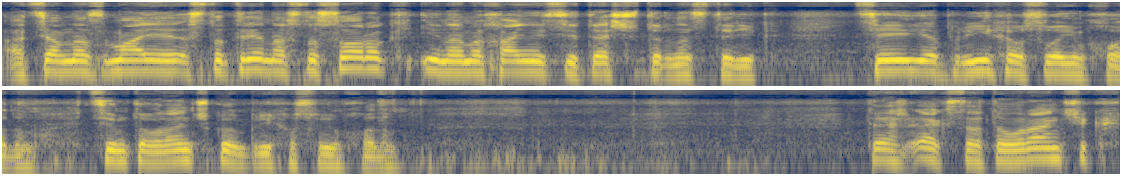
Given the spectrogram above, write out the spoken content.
А ця в нас має 103 на 140 і на механіці теж 14 рік. Цією я приїхав своїм ходом. Цим тауранчиком я приїхав своїм ходом. Теж екстра тауранчик.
